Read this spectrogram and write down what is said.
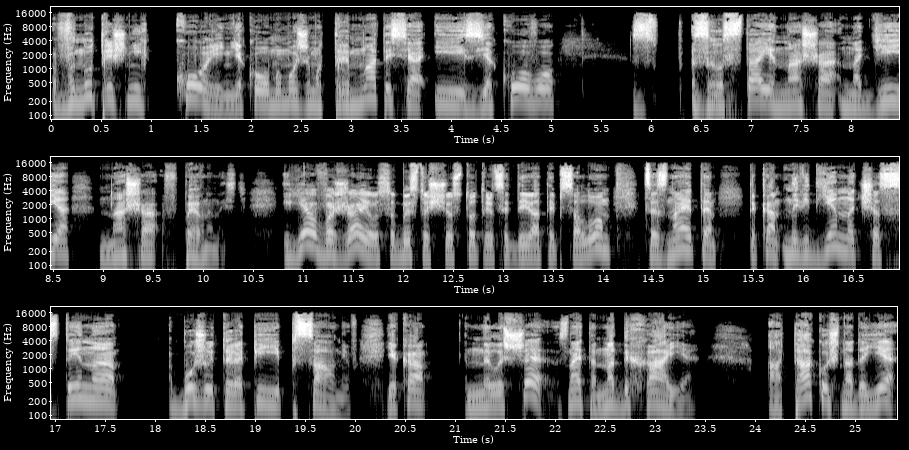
внутрішній корінь, якого ми можемо триматися, і з якого зростає наша надія, наша впевненість. І я вважаю особисто, що 139-й псалом це, знаєте, така невід'ємна частина Божої терапії псалмів, яка не лише, знаєте, надихає, а також надає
